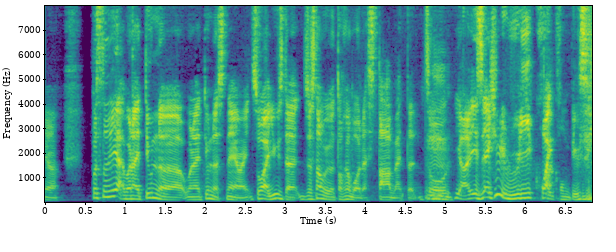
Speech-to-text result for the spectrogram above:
Yeah. Personally, when I tune the when I tune the snare, right? So I use that. Just now we were talking about the star method. So Hmm. yeah, it's actually really quite confusing.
